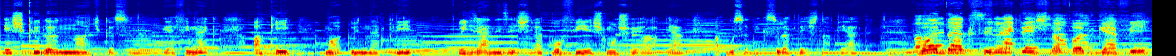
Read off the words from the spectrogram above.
és külön nagy köszönet Gefinek, aki ma ünnepli úgy ránézésre pofi és mosoly alapján a 20. születésnapját. Boldog születésnapot, Gefi!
